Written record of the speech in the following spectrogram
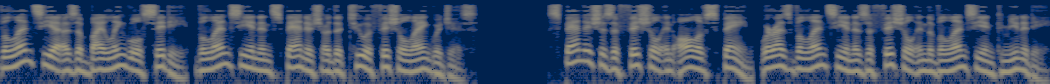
Valencia is a bilingual city, Valencian and Spanish are the two official languages. Spanish is official in all of Spain, whereas Valencian is official in the Valencian community.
